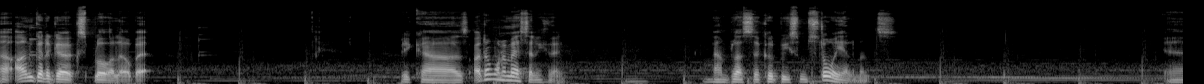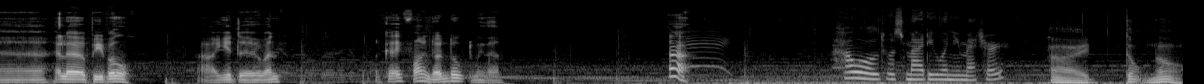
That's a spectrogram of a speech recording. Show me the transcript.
Uh, I'm gonna go explore a little bit. Because I don't want to miss anything. And plus, there could be some story elements. Uh, hello, people. How you doing? Okay, fine. Don't talk to me then. Ah, How old was Maddie when you met her? I don't know,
